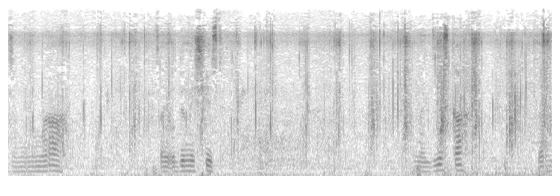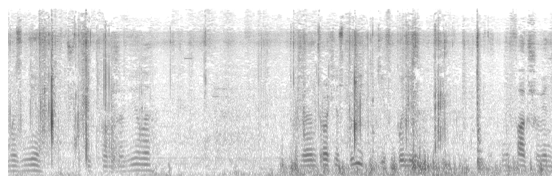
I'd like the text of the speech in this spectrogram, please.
вже не номера. Це 1,6. На дисках. Тормозні чуть-чуть поржавіли. Вже він трохи стоїть такий в пилі. Факт, що він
